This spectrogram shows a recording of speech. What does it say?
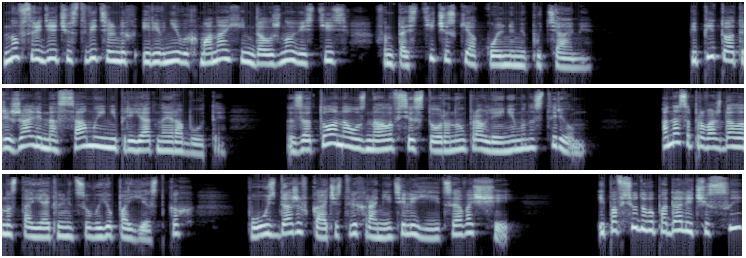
Но в среде чувствительных и ревнивых монахинь должно вестись фантастически окольными путями. Пипиту отрежали на самые неприятные работы. Зато она узнала все стороны управления монастырем. Она сопровождала настоятельницу в ее поездках, пусть даже в качестве хранителя яиц и овощей. И повсюду выпадали часы,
